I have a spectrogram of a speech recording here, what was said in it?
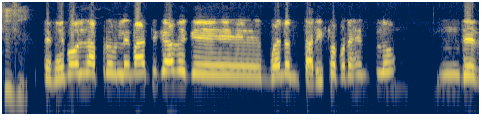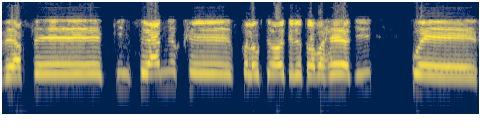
Tenemos la problemática de que, bueno, en Tarifa, por ejemplo, desde hace 15 años, que fue la última vez que yo trabajé allí, pues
